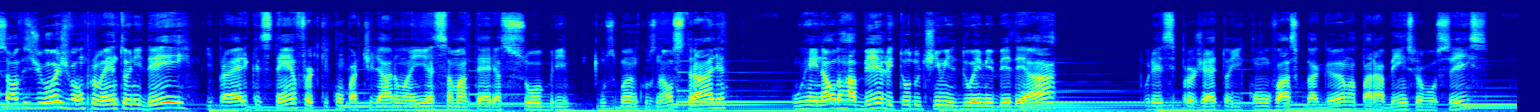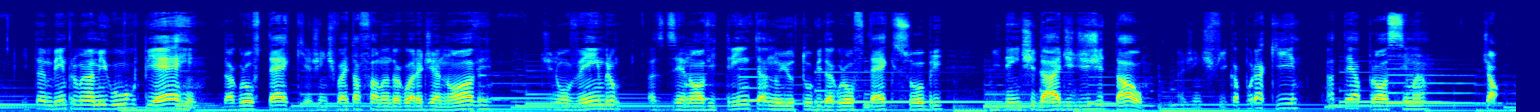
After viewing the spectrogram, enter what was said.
Salves de hoje vão para o Anthony Day e para Eric Stanford, que compartilharam aí essa matéria sobre os bancos na Austrália. O Reinaldo Rabelo e todo o time do MBDA por esse projeto aí com o Vasco da Gama. Parabéns para vocês. E também para o meu amigo Hugo Pierre, da Growth Tech. A gente vai estar tá falando agora dia 9 de novembro, às 19h30, no YouTube da Growth Tech sobre identidade digital. A gente fica por aqui. Até a próxima. Chao.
